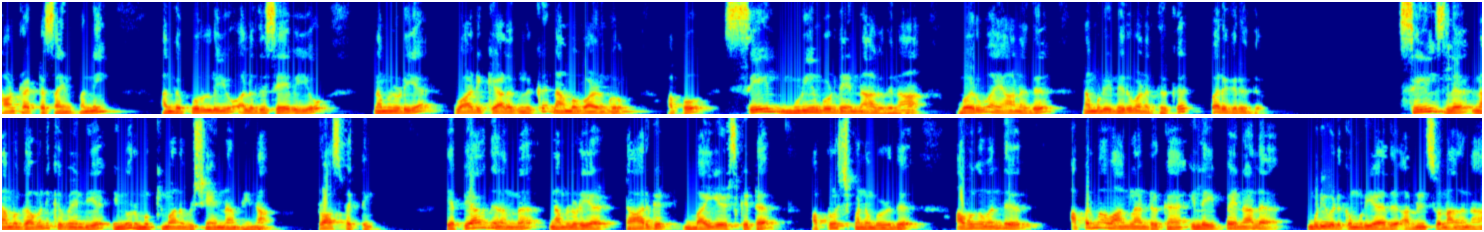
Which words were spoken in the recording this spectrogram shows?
கான்ட்ராக்டை சைன் பண்ணி அந்த பொருளையோ அல்லது சேவையோ நம்மளுடைய வாடிக்கையாளர்களுக்கு நாம் வழங்குறோம். அப்போ சேல் முடியும் பொழுது என்ன ஆகுதுன்னா வருவாயானது நம்முடைய நிறுவனத்திற்கு வருகிறது. சேல்ஸ்ல நாம கவனிக்க வேண்டிய இன்னொரு முக்கியமான விஷயம் என்ன அப்படின்னா ப்ராஸ்பெக்டிங் எப்பயாவது நம்ம நம்மளுடைய டார்கெட் பையர்ஸ் கிட்ட அப்ரோச் பண்ணும் பொழுது அவங்க வந்து அப்புறமா வாங்கலான் இருக்கேன். இல்லை இப்போ என்னால் முடிவெடுக்க முடியாது. அப்படின்னு சொன்னாங்கன்னா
